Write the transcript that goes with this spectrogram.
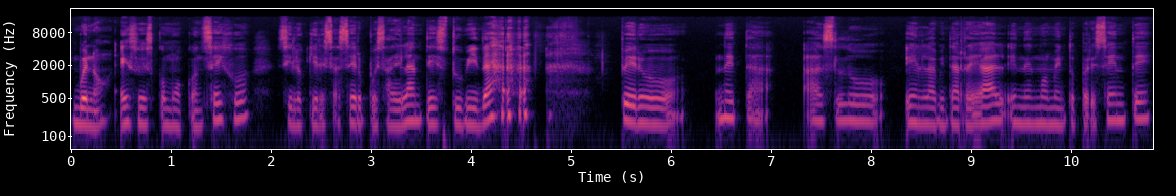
Bueno, eso es como consejo, si lo quieres hacer, pues adelante, es tu vida, pero neta, hazlo en la vida real, en el momento presente.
